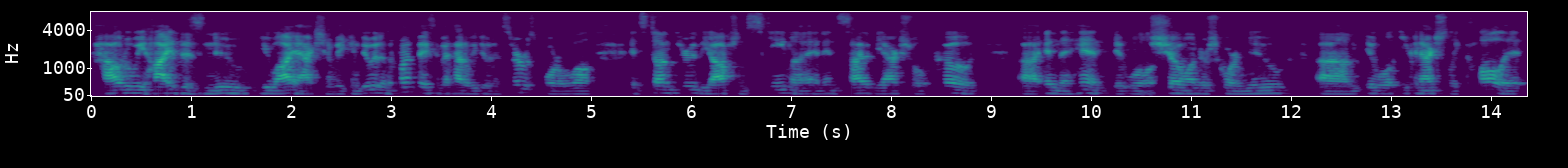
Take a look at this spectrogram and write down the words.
how do we hide this new UI action? We can do it in the front facing, but how do we do it in Service Portal? Well, it's done through the options schema and inside of the actual code uh, in the hint, it will show underscore new. Um, it will you can actually call it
